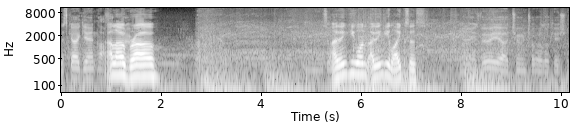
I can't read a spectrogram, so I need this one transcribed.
This guy again. Oh, Hello, whatever. bro. I think he wants. I think he likes us. Yeah, he's very uh, tuned to our location.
